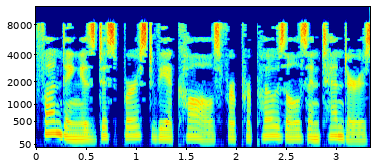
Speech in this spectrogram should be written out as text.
Funding is disbursed via calls for proposals and tenders.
